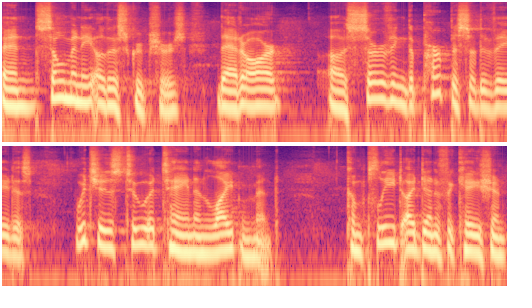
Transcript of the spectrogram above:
and so many other scriptures that are uh, serving the purpose of the Vedas, which is to attain enlightenment, complete identification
